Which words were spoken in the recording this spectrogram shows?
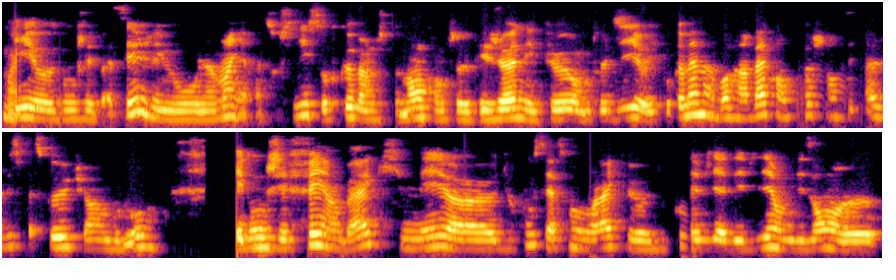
Ouais. et donc je l'ai passé, je l'ai eu haut la main, il y a pas de souci, sauf que, ben, justement, quand, tu es jeune et qu'on te dit, heu: «Il faut quand même avoir un bac en poche, hein, c'est pas juste parce que tu as un boulot». Et donc j'ai fait un bac, mais heu, du coup, c'est à ce moment-là que, du coup, la vie a dévié en me disant, heu:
